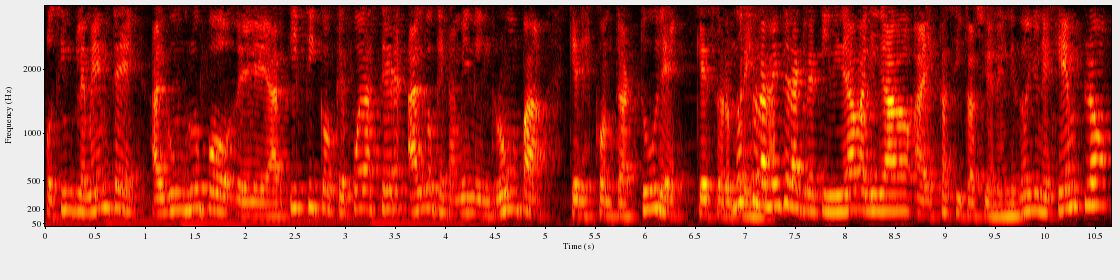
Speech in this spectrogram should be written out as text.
o simplemente algún grupo de artístico que pueda hacer algo que también irrumpa, que descontracture, que sorprenda. No solamente la creatividad va ligado a estas situaciones. Les doy un ejemplo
